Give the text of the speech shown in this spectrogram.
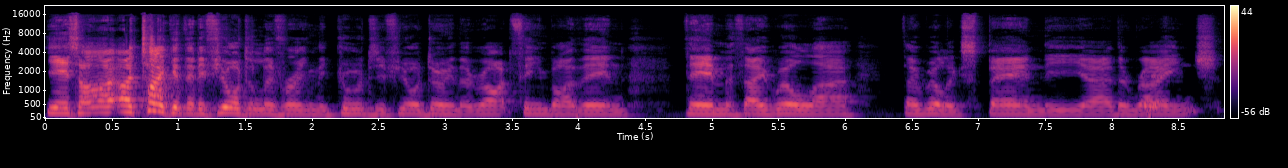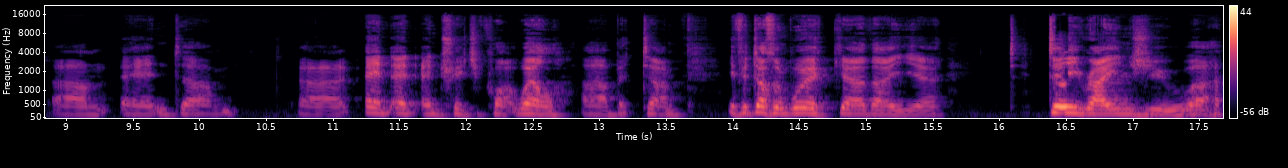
Yes, I, I take it that if you're delivering the goods, if you're doing the right thing by then, them they will uh, they will expand the uh, the range um, and um, uh, and, and and treat you quite well. Uh, but um, if it doesn't work, uh, they uh, derange you uh,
